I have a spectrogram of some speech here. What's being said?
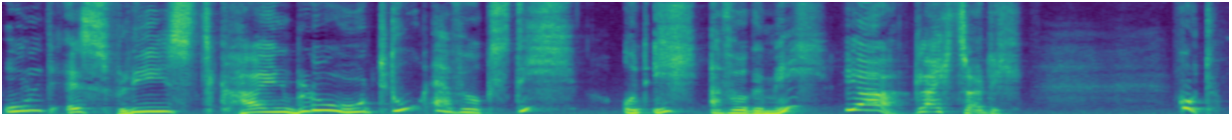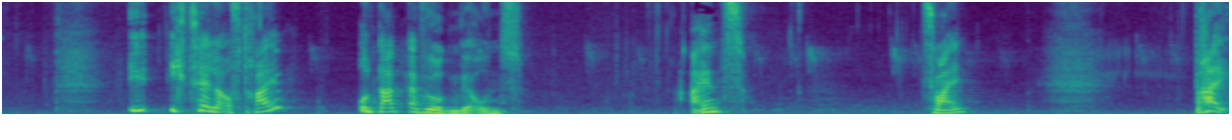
und es fließt kein Blut. Du erwürgst dich und ich erwürge mich? Ja, gleichzeitig. Gut. Ich zähle auf drei und dann erwürgen wir uns. Eins, zwei, drei.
